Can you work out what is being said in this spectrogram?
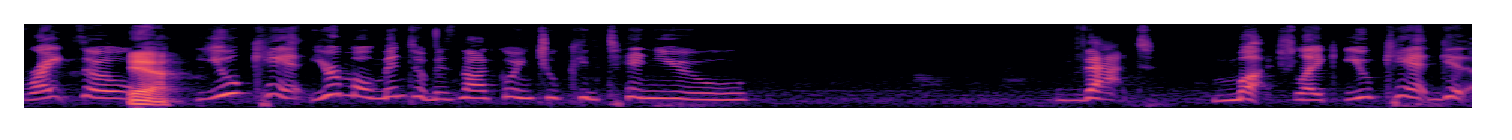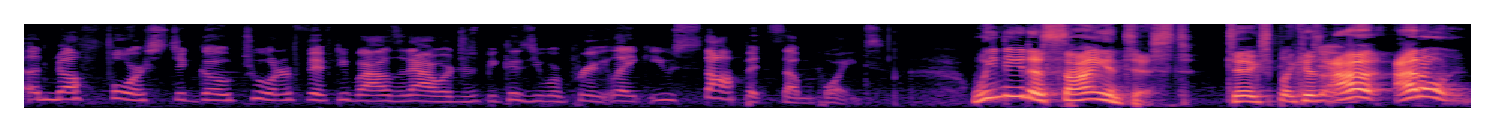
right? So Yeah. you can't. Your momentum is not going to continue that much. Like you can't get enough force to go 250 miles an hour just because you were pre. Like you stop at some point. We need a scientist to explain because Yeah. I I don't.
